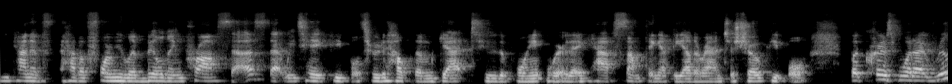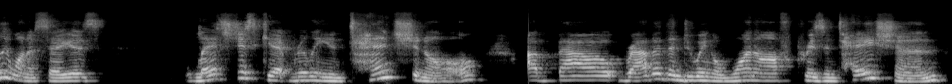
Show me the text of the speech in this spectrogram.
we kind of have a formula building process that we take people through to help them get to the point where they have something at the other end to show people. But chris what i really want to say is let's just get really intentional about rather than doing a one off presentation,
